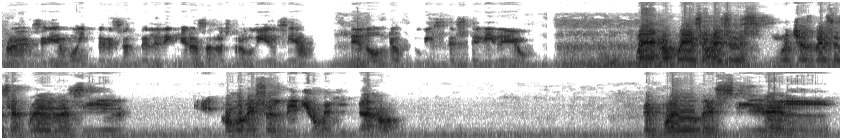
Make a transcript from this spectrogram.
Frank, sería muy interesante le dijeras a nuestra audiencia de dónde obtuviste este video. Bueno, pues a veces, muchas veces se puede decir, ¿cómo dice el dicho mexicano? Te puedo decir el...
